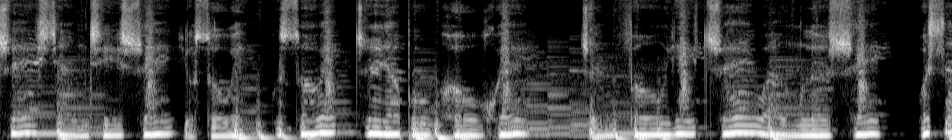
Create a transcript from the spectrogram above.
风一吹想起谁？有所谓无所谓，只要不后悔。春风一吹忘了谁？我上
